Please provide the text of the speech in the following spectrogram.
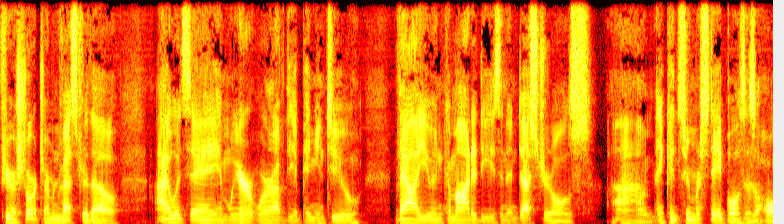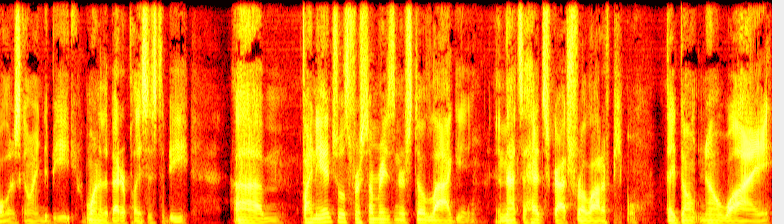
If you're a short term investor, though, I would say, and we're we're of the opinion too, value in commodities and industrials um, and consumer staples as a whole is going to be one of the better places to be. Um, financials, for some reason, are still lagging, and that's a head scratch for a lot of people. They don't know why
